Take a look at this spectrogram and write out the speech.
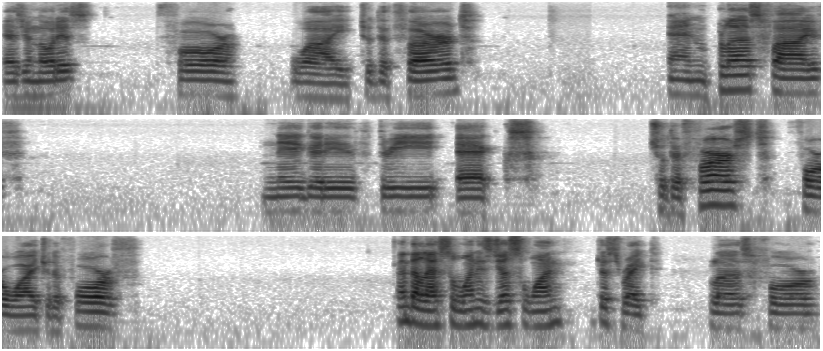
as you notice, 4y to the third and plus 5 negative 3x to the first, 4y to the fourth. And the last one is just 1, just right, plus 4y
